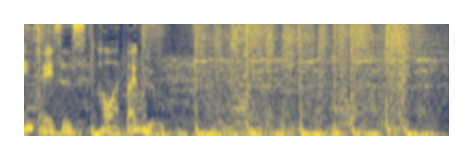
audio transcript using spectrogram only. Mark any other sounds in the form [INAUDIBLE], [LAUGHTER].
Gamefaces powered by Blue.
